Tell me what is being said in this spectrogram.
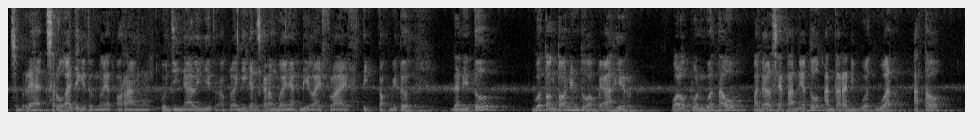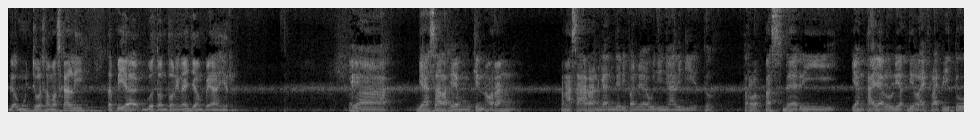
Sebenarnya seru aja gitu ngelihat orang uji nyali gitu. Apalagi kan sekarang banyak di live live TikTok gitu. Dan itu gue tontonin tuh sampai akhir. Walaupun gue tahu padahal setannya tuh antara dibuat-buat atau nggak muncul sama sekali. Tapi ya gue tontonin aja sampai akhir. ya biasa lah ya mungkin orang penasaran kan jadi pada uji nyali gitu terlepas dari yang kayak lu lihat di live live itu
